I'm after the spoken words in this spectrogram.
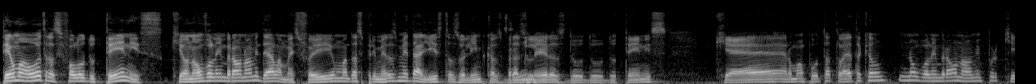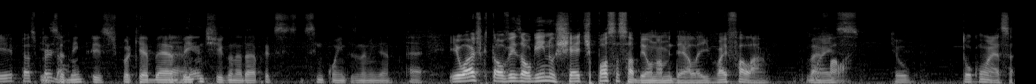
Tem uma outra, você falou do tênis, que eu não vou lembrar o nome dela, mas foi uma das primeiras medalhistas olímpicas brasileiras do, do, do tênis, que é- era uma puta atleta que eu não vou lembrar o nome porque peço Isso perdão. é bem triste, porque é, é bem antigo, né? Da época de 50, se não me engano. Eu acho que talvez alguém no chat possa saber o nome dela e vai falar. Vai mas falar. eu tô com essa.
